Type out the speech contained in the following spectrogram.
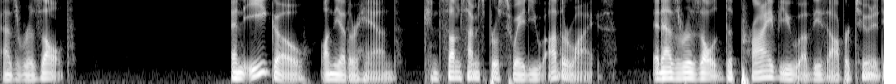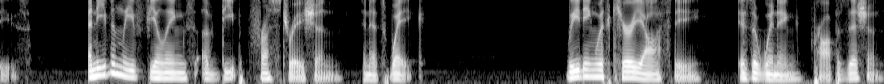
as a result. An ego, on the other hand, can sometimes persuade you otherwise, and as a result, deprive you of these opportunities, and even leave feelings of deep frustration in its wake. Leading with curiosity is a winning proposition.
